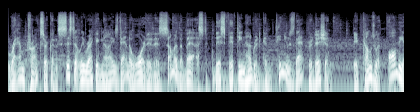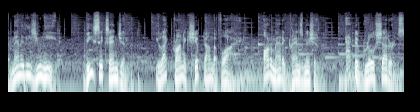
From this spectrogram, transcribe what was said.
Ram trucks are consistently recognized and awarded as some of the best. This 1500 continues that tradition. It comes with all the amenities you need. V6 engine, electronic shift on the fly, automatic transmission, active grille shutters,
